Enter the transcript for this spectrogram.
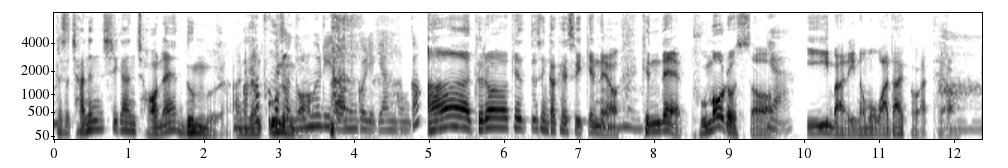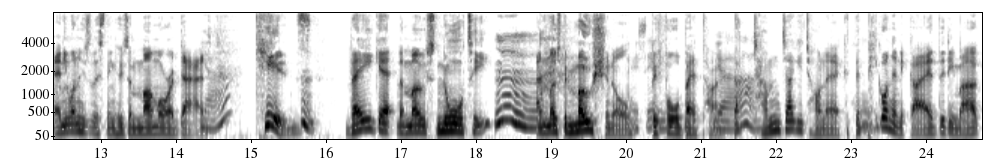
그래서 자는 시간 전에 눈물 아니면 우는 거. 눈물이 나는 걸 얘기하는 건가? 아, 그렇게도 생각할 수 있겠네요. 근데 부모로서 Yeah. 이 말이 너무 와닿을 것 같아요. Anyone who's listening who's a mum or a dad, kids, they get the most naughty and the most emotional I see. before bedtime. Yeah. 딱 잠자기 전에 그때 피곤하니까 애들이 막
